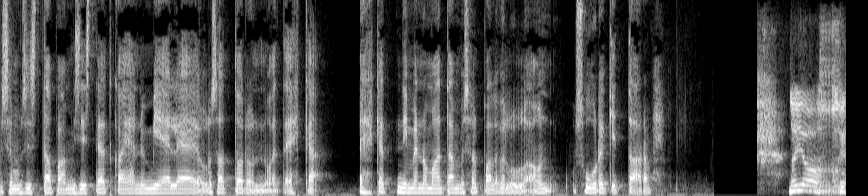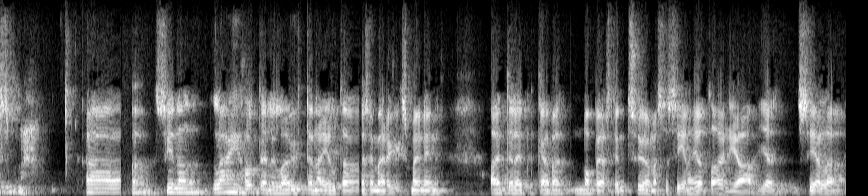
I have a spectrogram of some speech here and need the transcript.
semmoisista tapaamisista, jotka on jäänyt mieleen ja jolla sä oot todonnut, että ehkä, ehkä nimenomaan tämmöisellä palvelulla on suurikin tarve? No joo, siis äh, siinä lähihotellilla yhtenä iltana esimerkiksi menin, ajattelin, että käydä nopeasti nyt syömässä siinä jotain. Ja, ja siellä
